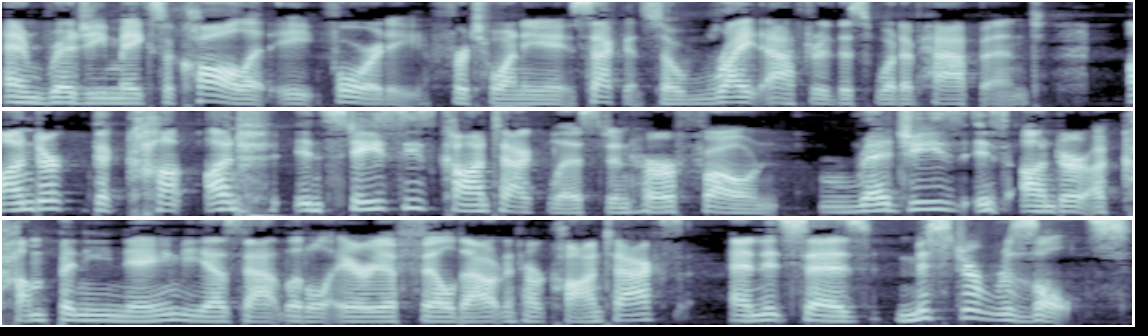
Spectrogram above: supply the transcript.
And Reggie makes a call at 8:40 for 28 seconds. So right after this would have happened, under the con- un- in Stacey's contact list in her phone, Reggie's is under a company name. He has that little area filled out in her contacts, and it says Mr. Results.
